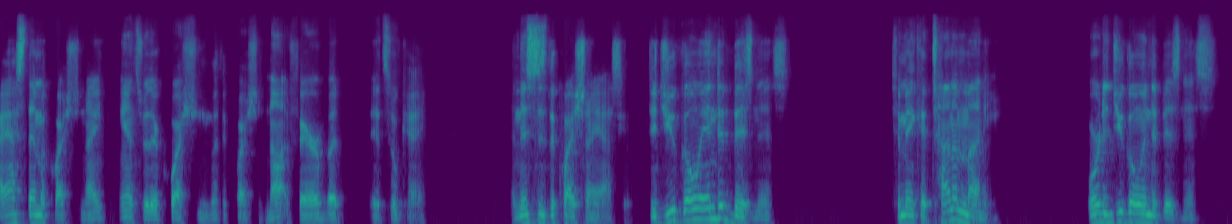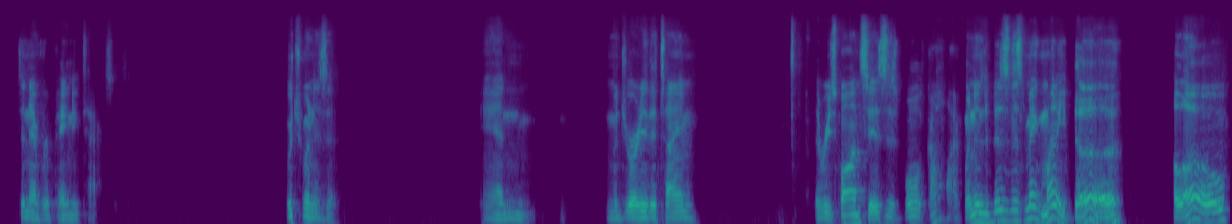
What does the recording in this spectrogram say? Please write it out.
I ask them a question. I answer their question with a question. Not fair, but it's okay. And this is the question I ask you Did you go into business to make a ton of money, or did you go into business to never pay any taxes? Which one is it? And majority of the time, the response is, is well, God, I went into business to make money. Duh. Hello.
